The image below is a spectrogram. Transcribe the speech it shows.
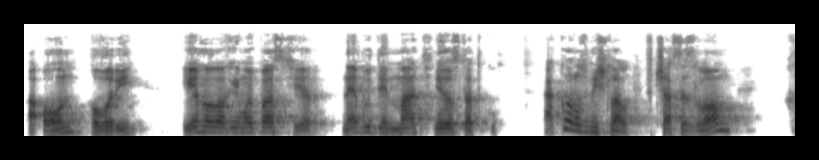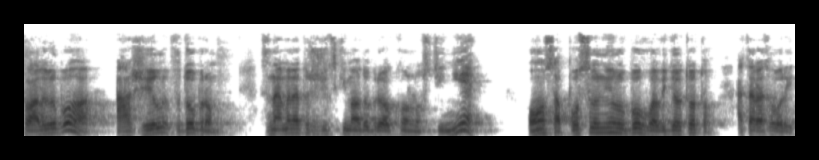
A on hovorí, Jehovah je môj pastier, nebudem mať nedostatku. Ako rozmýšľal? V čase zlom chválil Boha a žil v dobrom. Znamená to, že vždy mal dobré okolnosti? Nie. On sa posilnil Bohu a videl toto. A teraz hovorí,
